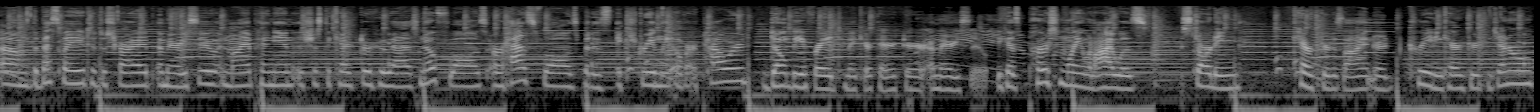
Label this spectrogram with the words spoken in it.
Um, the best way to describe a Mary Sue, in my opinion, is just a character who has no flaws or has flaws but is extremely overpowered. Don't be afraid to make your character a Mary Sue. Because personally, when I was starting character design or creating characters in general,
